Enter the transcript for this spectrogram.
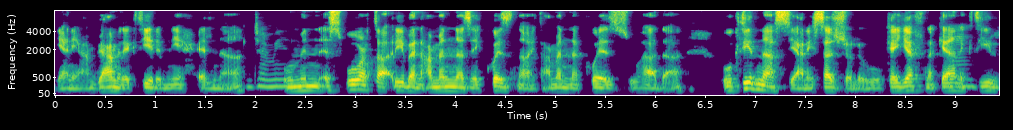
يعني عم بيعمل كتير منيح إلنا. جميل، ومن أسبوع تقريبًا عملنا زي quiz night عملنا quiz وهذا، وكتير ناس يعني سجّلوا وكيّفنا، كان كتير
